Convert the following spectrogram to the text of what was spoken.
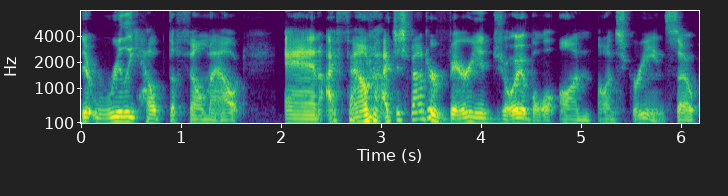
that really helped the film out and I found I just found her very enjoyable on on screen. So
